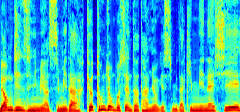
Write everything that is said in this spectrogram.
명진 스님이었습니다. 교통정보센터 다녀오겠습니다. 김민혜 씨.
